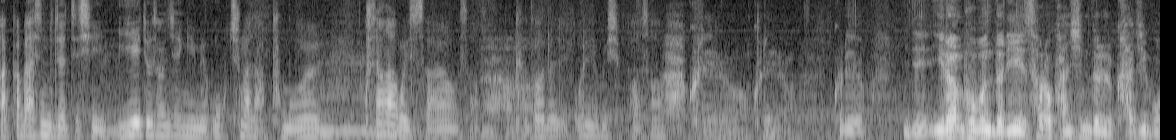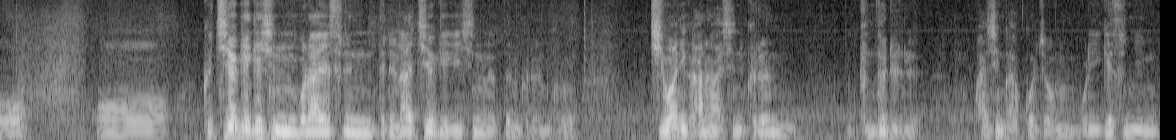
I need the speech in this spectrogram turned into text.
아까 말씀드렸듯이 음. 이해조 선생님의 옥중한 아픔을 음. 구상하고 있어요. 그래서 아. 그거를 올리고 싶어서 아 그래요, 그래요, 그래요. 이제 이런 부분들이 서로 관심들 가지고 어, 그 지역에 계신 문화예술인들이나 지역에 계신 어떤 그런 그 지원이 가능하신 그런 분들을 관심 갖고 좀 우리 이계수님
